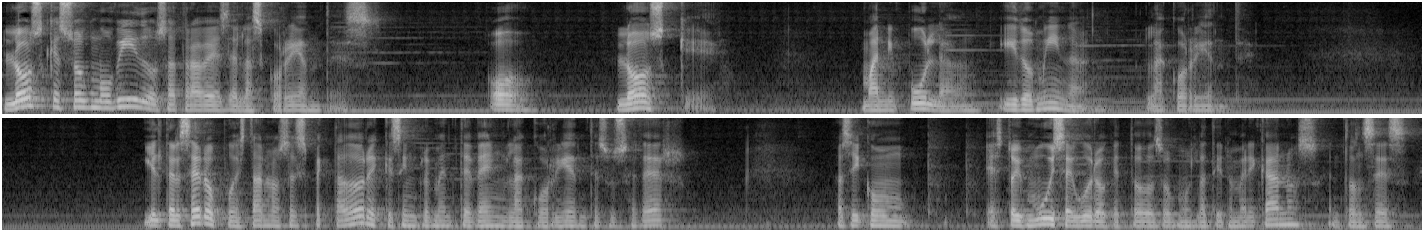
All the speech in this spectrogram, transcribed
Los que son movidos a través de las corrientes o los que manipulan y dominan la corriente. Y el tercero, pues están los espectadores que simplemente ven la corriente suceder. Así como estoy muy seguro que todos somos latinoamericanos, entonces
